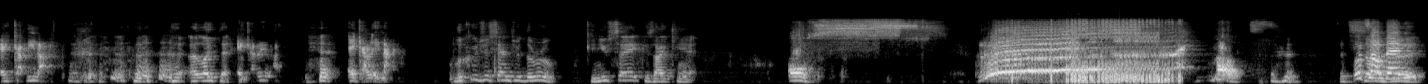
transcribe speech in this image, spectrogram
Ekalina. I like that. Ekalina. Ekalina. Look who just entered the room. Can you say it? Because I can't. Oh, What's so up, baby? good.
